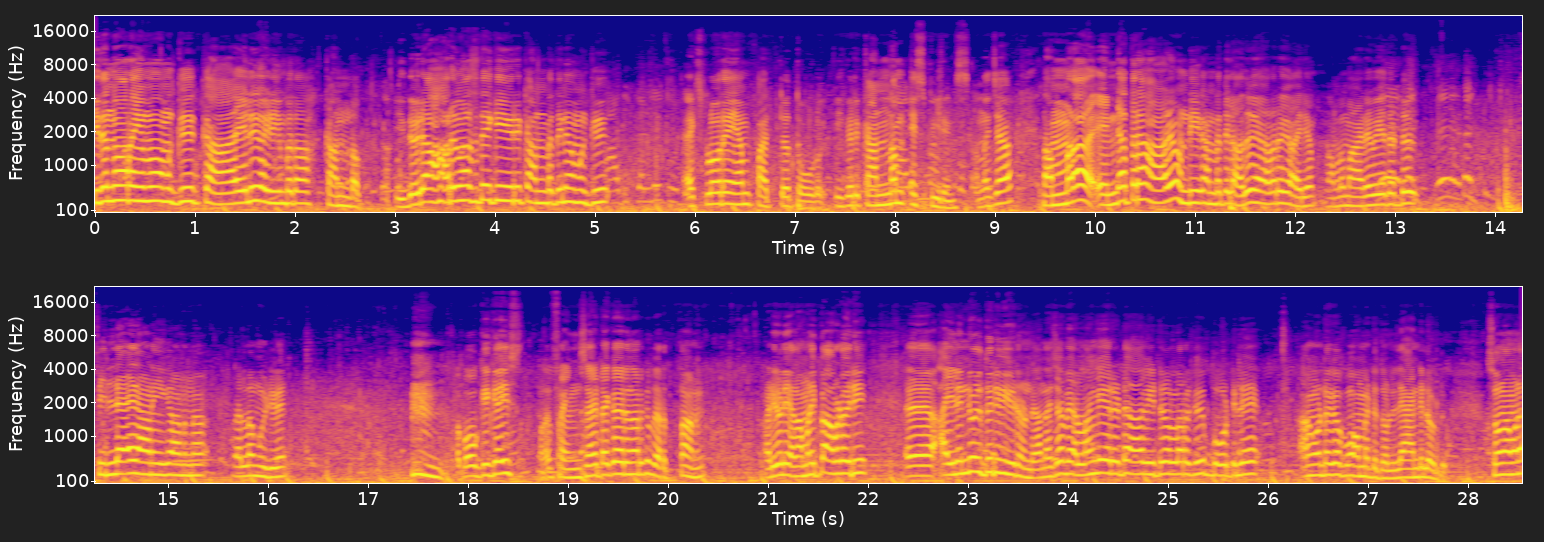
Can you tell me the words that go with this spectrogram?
ഇതെന്ന് പറയുമ്പോൾ നമുക്ക് കായൽ കഴിയുമ്പോൾ ദാ കണ്ടം. ഇതൊരു ആറ് മാസത്തേക്ക് ഈ ഒരു കണ്ടത്തിൽ നമുക്ക് എക്സ്പ്ലോർ ചെയ്യാൻ പറ്റത്തുള്ളൂ. ഈ ഒരു കണ്ടം എക്സ്പീരിയൻസ് എന്ന് വെച്ചാൽ നമ്മളെ എന്റെ അത്ര ആഴമുണ്ട് ഈ കണ്ടത്തിൽ. അത് വേറൊരു കാര്യം. നമ്മൾ മഴ പെയ്തിട്ട് ഫില്ലായതാണ് ഈ കാണുന്ന വെള്ളം മുഴുവൻ. അപ്പോൾ ഓക്കെ ഗൈസ് ഫ്രണ്ട്സ് ആയിട്ടൊക്കെ വരുന്നവർക്ക് വെർത്താണ് അടിപൊളിയാണ് നമ്മളിപ്പോൾ അവിടെ ഒരു ഐലൻഡ് പോലത്തെ ഒരു വീടുണ്ട്. എന്ന് വെച്ചാൽ വെള്ളം കയറിയിട്ട് ആ വീട്ടിലുള്ളവർക്ക് ബോട്ടിൽ അങ്ങോട്ടൊക്കെ പോകാൻ പറ്റത്തുള്ളൂ ലാൻഡിലോട്ട് സോ നമ്മൾ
